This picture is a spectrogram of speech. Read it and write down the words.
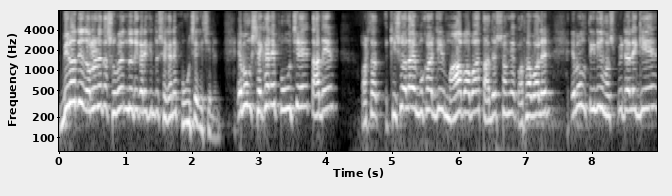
বিরোধী দলনেতা শুভেন্দু অধিকারী কিন্তু সেখানে পৌঁছে গেছিলেন। এবং সেখানে পৌঁছে তাদের, অর্থাৎ কিশোরলাল মুখার্জির মা বাবা তাদের সঙ্গে কথা বলেন এবং তিনি হসপিটালে গিয়ে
